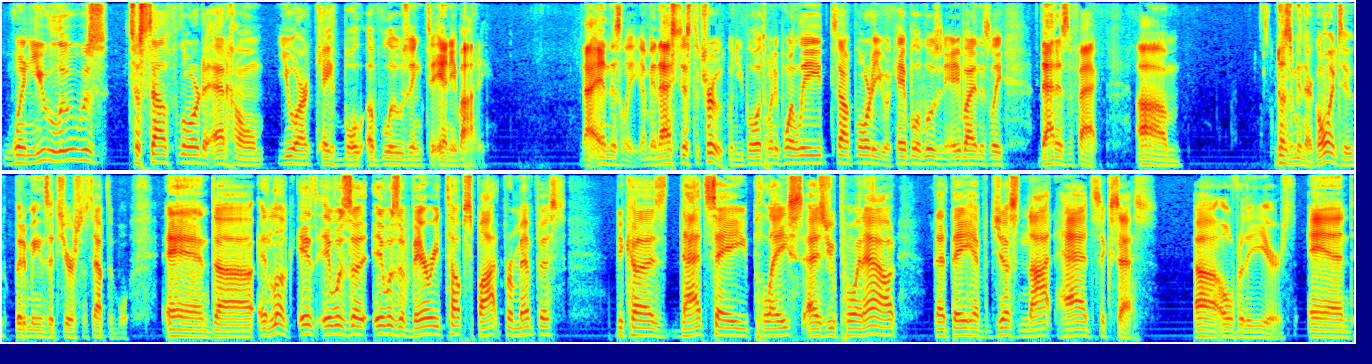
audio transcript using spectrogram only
when you lose to South Florida at home, you are capable of losing to anybody in this league. I mean, that's just the truth. When you blow a 20 point lead, South Florida, you are capable of losing anybody in this league. That is a fact. Um, Doesn't mean they're going to, but it means that you're susceptible. And uh, and look, it, it was a it was a very tough spot for Memphis because that's a place, as you point out, that they have just not had success uh, over the years. And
